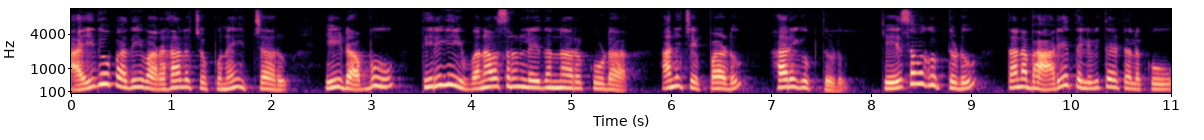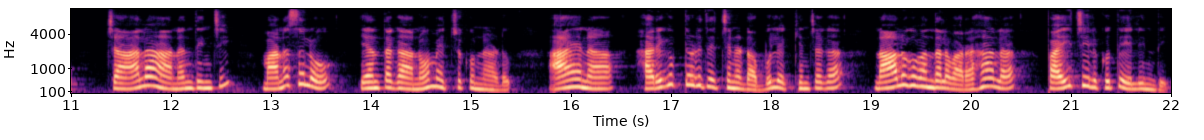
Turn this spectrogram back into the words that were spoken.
ఐదు పది వరహాల చొప్పున ఇచ్చారు. ఈ డబ్బు తిరిగి ఇవ్వనవసరం లేదన్నారు కూడా అని చెప్పాడు హరిగుప్తుడు. కేశవగుప్తుడు తన భార్య తెలివితేటలకు చాలా ఆనందించి మనసులో ఎంతగానో మెచ్చుకున్నాడు. ఆయన హరిగుప్తుడు తెచ్చిన డబ్బు లెక్కించగా నాలుగు వందల వరహాల పై చిలుకు తేలింది.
